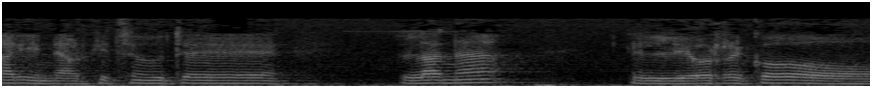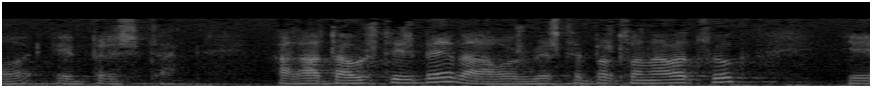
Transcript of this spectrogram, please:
harin aurkitzen dute lana lehorreko enpresetan. Ala eta ustiz be, badagoz beste pertsona batzuk, e,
